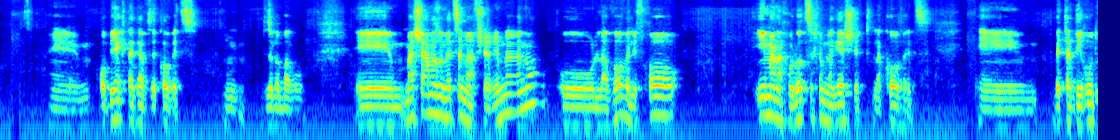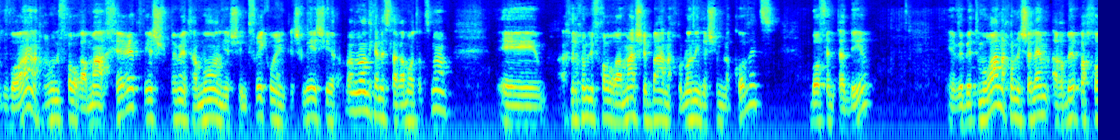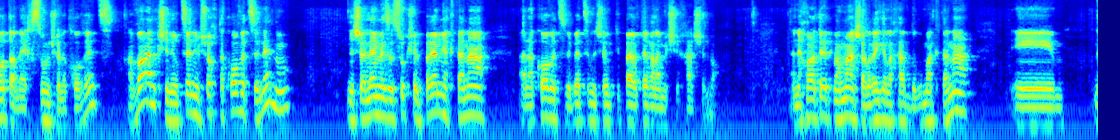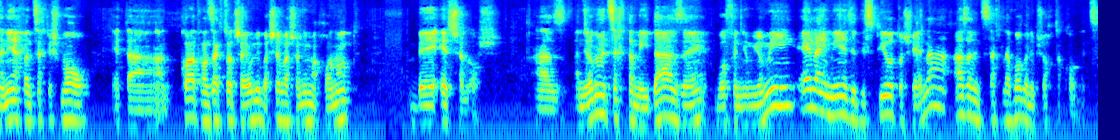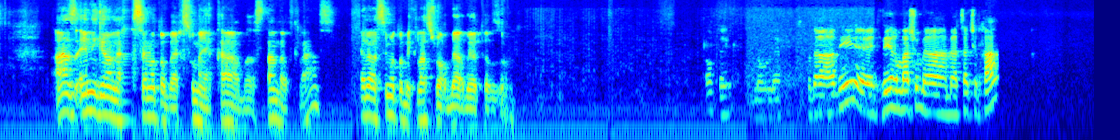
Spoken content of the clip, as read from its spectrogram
אובייקט אגב זה קובץ, אם זה לא ברור. מה שאמזון בעצם מאפשרים לנו, הוא לבוא ולבחור, אם אנחנו לא צריכים לגשת לקובץ בתדירות גבוהה, אנחנו יכולים לבחור רמה אחרת, ויש באמת המון, יש infrequent, יש glacier, לא, לא ניכנס לרמות עצמם, אנחנו יכולים לבחור רמה שבה אנחנו לא ניגשים לקובץ באופן תדיר, ובתמורה אנחנו נשלם הרבה פחות על האחסון של הקובץ, אבל כשנרצה למשוך את הקובץ אלינו, נשלם איזה סוג של פרמיה קטנה על הקובץ ובעצם נשלם טיפה יותר על המשיכה שלו. אני יכול לתת ממש על רגל אחת דוגמה קטנה, נניח ואני צריך לשמור את כל הטרנזקציות שהיו לי בשבע השנים האחרונות ב-S3. אז אני לא באמת צריך את המידע הזה באופן יומיומי, אלא אם יהיה איזה dispute או שאלה, אז אני צריך לבוא ולמשוך את הקובץ. אז אין היגיון לאחסן אותו באחסון היקר ב-standard class, אלא לשים אותו ב-class שהוא הרבה הרבה יותר זול. אוקיי, מעולה. תודה אבי. דביר, משהו מה, מהצד שלך?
